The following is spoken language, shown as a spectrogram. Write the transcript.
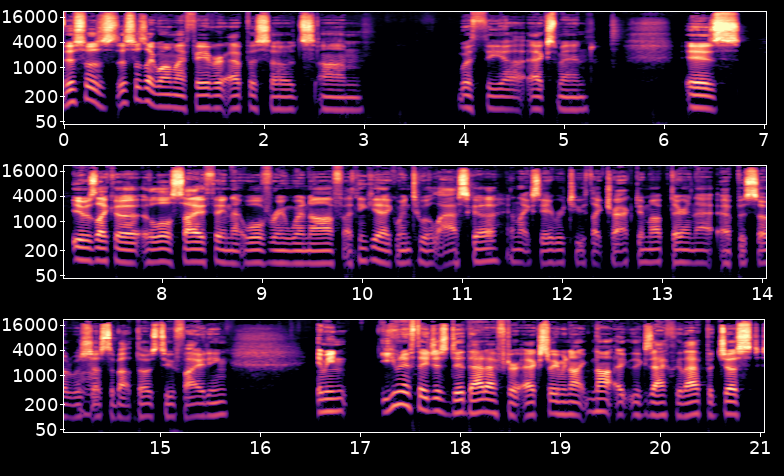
this was this was like one of my favorite episodes um, with the uh, X Men. Is it was like a, a little side thing that Wolverine went off. I think he like went to Alaska and like Sabretooth like tracked him up there and that episode was Uh-huh. just about those two fighting. I mean, even if they just did that after X-ray, I mean like not exactly that, but just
